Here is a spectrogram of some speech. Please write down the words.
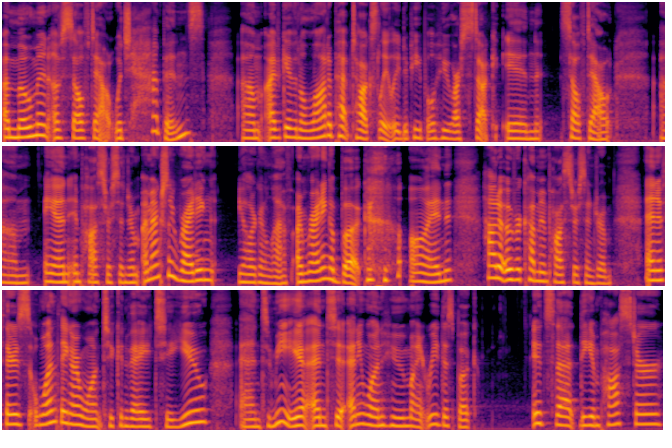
a moment of self doubt, which happens. Um, I've given a lot of pep talks lately to people who are stuck in self doubt um, and imposter syndrome. I'm actually writing y'all are going to laugh. I'm writing a book on how to overcome imposter syndrome. And if there's one thing I want to convey to you and to me and to anyone who might read this book, it's that the imposter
